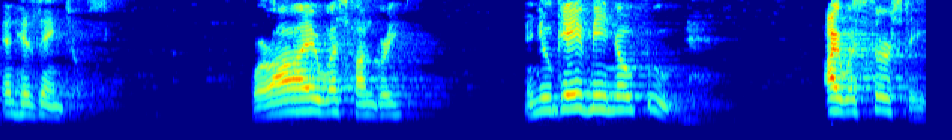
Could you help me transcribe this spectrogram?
and his angels. For I was hungry, and you gave me no food. I was thirsty,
